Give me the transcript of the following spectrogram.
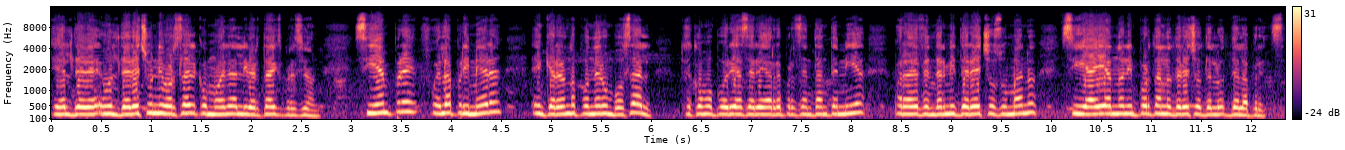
el, el derecho universal como es la libertad de expresión. Siempre fue la primera en querernos poner un bozal. Entonces, ¿cómo podría ser ella representante mía para defender mis derechos humanos si a ella no le importan los derechos de, de la prensa?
